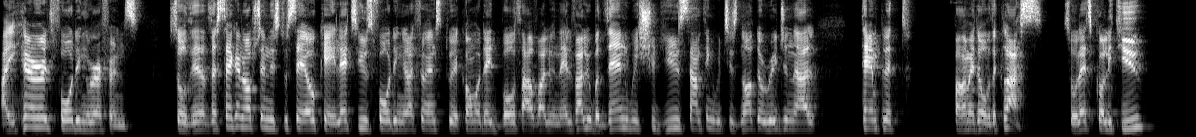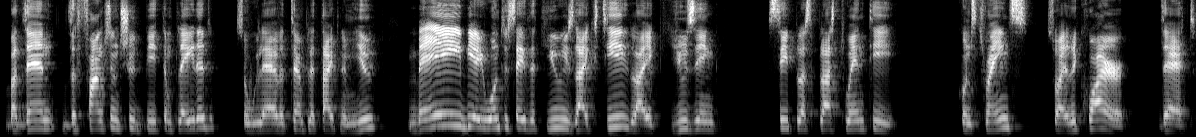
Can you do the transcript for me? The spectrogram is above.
I heard forwarding reference. So the, the second option is to say, okay, let's use forwarding reference to accommodate both R value and L value, but then we should use something which is not the original template parameter of the class. So let's call it U, but then the function should be templated. So we'll have a template type name U. Maybe I want to say that U is like T, like using C++20 constraints. So I require that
